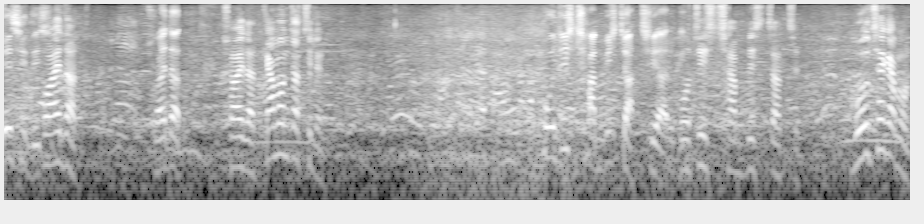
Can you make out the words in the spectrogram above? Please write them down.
দেশি কয় দাঁত? ছয় দাঁত। ছয় দাঁত। কেমন চাচ্ছিলেন? পঁচিশ ছাব্বিশ চাচ্ছি আর পঁচিশ ছাব্বিশ চাচ্ছেন। বলছে কেমন?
